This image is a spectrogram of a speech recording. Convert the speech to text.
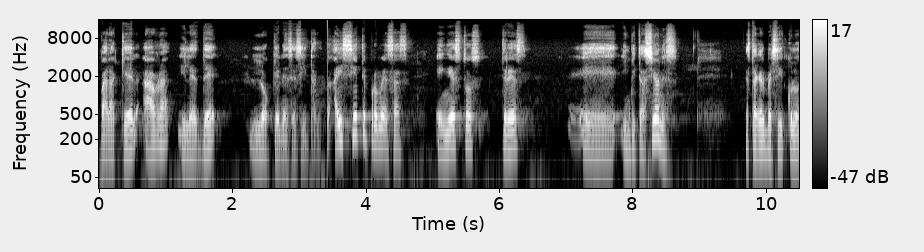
para que Él abra y les dé lo que necesitan. Hay siete promesas en estos tres eh, invitaciones está en el versículo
